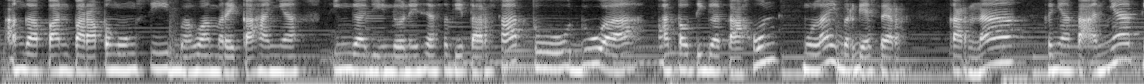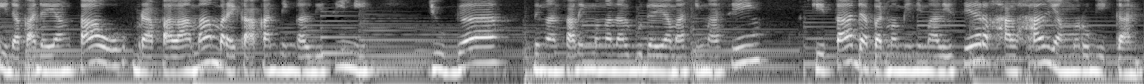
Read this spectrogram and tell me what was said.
Anggapan para pengungsi bahwa mereka hanya singgah di Indonesia sekitar 1, 2, atau 3 tahun mulai bergeser karena kenyataannya tidak ada yang tahu berapa lama mereka akan tinggal di sini. Juga dengan saling mengenal budaya masing-masing, kita dapat meminimalisir hal-hal yang merugikan.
